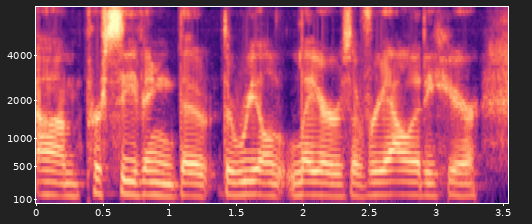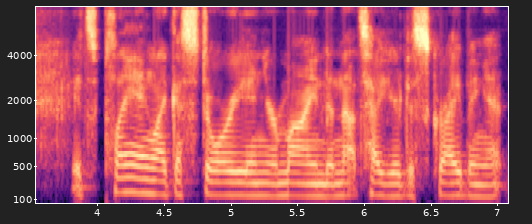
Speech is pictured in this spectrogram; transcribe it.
um, perceiving the, the real layers of reality here. It's playing like a story in your mind, and that's how you're describing it.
